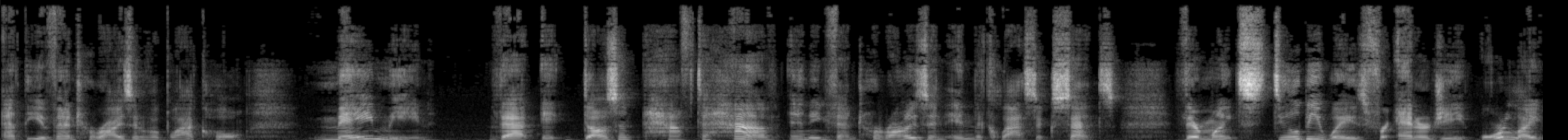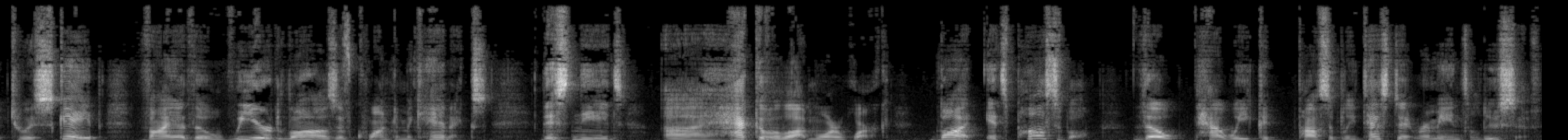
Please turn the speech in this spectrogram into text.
at the event horizon of a black hole may mean that it doesn't have to have an event horizon in the classic sense. There might still be ways for energy or light to escape via the weird laws of quantum mechanics. This needs a heck of a lot more work, but it's possible, though how we could possibly test it remains elusive.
